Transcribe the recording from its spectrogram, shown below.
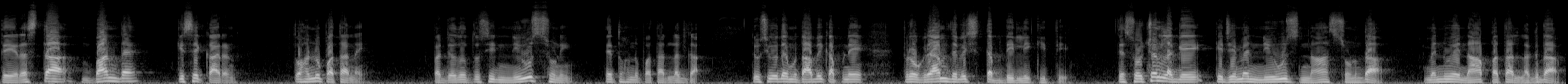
ਤੇ ਰਸਤਾ ਬੰਦ ਹੈ ਕਿਸੇ ਕਾਰਨ? ਤੁਹਾਨੂੰ ਪਤਾ ਨਹੀਂ। ਪਰ ਜਦੋਂ ਤੁਸੀਂ ਨਿਊਜ਼ ਸੁਣੀ, ਤੇ ਤੁਹਾਨੂੰ ਪਤਾ ਲੱਗਾ। ਤੁਸੀਂ ਉਹਦੇ ਮੁਤਾਬਿਕ ਆਪਣੇ ਪ੍ਰੋਗਰਾਮ ਦੇ ਵਿੱਚ ਤਬਦੀਲੀ ਕੀਤੀ। ਤੇ ਸੋਚਣ ਲੱਗੇ ਕਿ ਜੇ ਮੈਂ ਨਿਊਜ਼ ਨਾ ਸੁਣਦਾ, ਮੈਨੂੰ ਇਹ ਨਾ ਪਤਾ ਲੱਗਦਾ,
